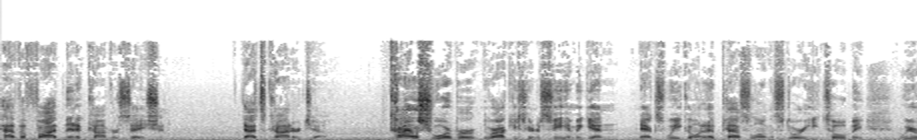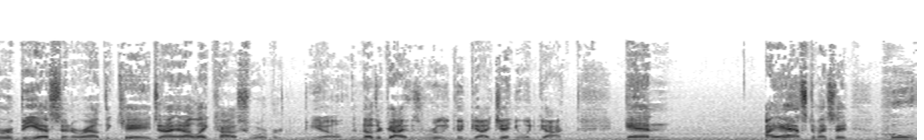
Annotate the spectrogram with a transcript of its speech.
have a five minute conversation. That's Connor Joe. Kyle Schwarber, the are going to see him again next week. I wanted to pass along a story he told me. We were BSing around the cage, and I, and I like Kyle Schwarber, you know, another guy who's a really good guy, genuine guy. And I asked him, I said, who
